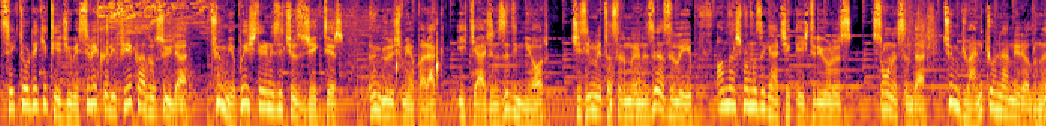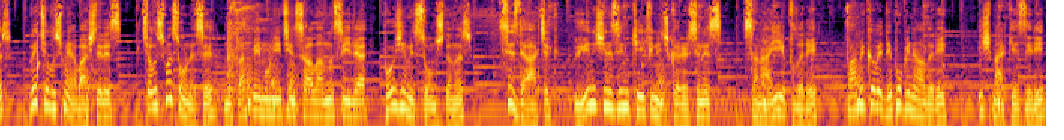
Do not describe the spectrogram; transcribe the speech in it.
sektördeki tecrübesi ve kalifiye kadrosuyla tüm yapı işlerinizi çözecektir. Ön görüşme yaparak ihtiyacınızı dinliyor, çizim ve tasarımlarınızı hazırlayıp anlaşmamızı gerçekleştiriyoruz. Sonrasında tüm güvenlik önlemleri alınır ve çalışmaya başlarız. Çalışma sonrası mutlak memnuniyetin sağlanmasıyla projemiz sonuçlanır. Siz de artık büyüyen işinizin keyfini çıkarırsınız. Sanayi yapıları, fabrika ve depo binaları, iş merkezleri,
